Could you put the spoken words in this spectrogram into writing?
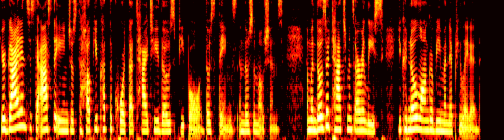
Your guidance is to ask the angels to help you cut the cord that tied to you those people, those things, and those emotions. And when those attachments are released, you can no longer be manipulated.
